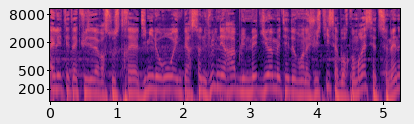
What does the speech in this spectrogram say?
Elle était accusée d'avoir soustrait 10 000 euros à une personne vulnérable. Une médium était devant la justice à Bourg-en-Bresse cette semaine.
